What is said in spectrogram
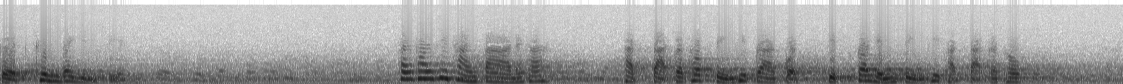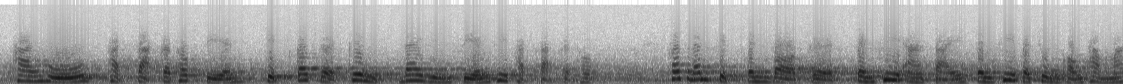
เกิดขึ้นได้ยินเสียง ทั้งๆทที่ทางตานะคะผัสสะกระทบสิ่งที่ปรากฏ จิตก็เห็นสิ่งที่ผัสสะกระทบ ทางหูผัสสะกระทบเสียง จิตก็เกิดขึ้นได้ยินเสียงที่ผัสสะกระทบ เพราะฉะนั้นจิตเป็นบ่อเกิด เป็นที่อาศัยเป็นที่ประชุมของธรรมะ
